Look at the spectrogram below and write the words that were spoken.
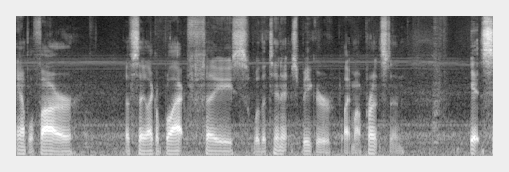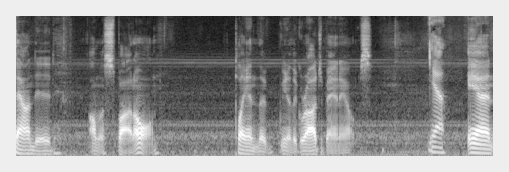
amplifier of say like a black face with a 10 inch speaker like my princeton it sounded almost spot on playing the you know the GarageBand amps Yeah. And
